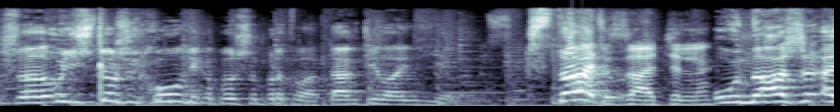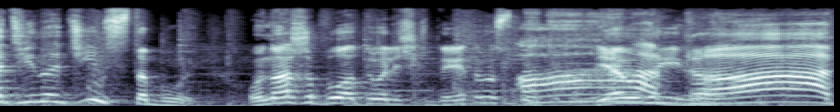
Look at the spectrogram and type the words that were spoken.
что надо уничтожить холдика, потому что, братва, так дела не делаются. Кстати, Обязательно. у нас же 1-1 с тобой. У нас же была дуэлечка до этого сколько? Я его выиграл. А,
